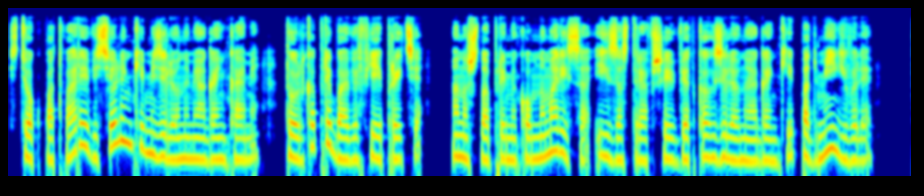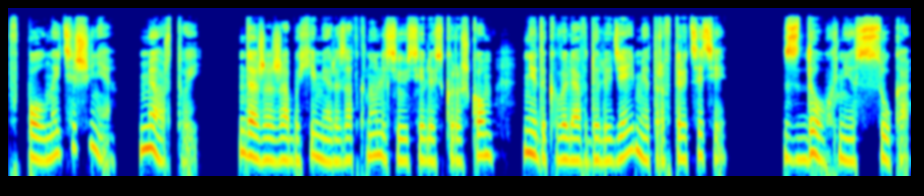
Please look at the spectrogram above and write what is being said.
стёк по твари веселенькими зелеными огоньками, только прибавив ей прыти. Она шла прямиком на Мариса, и застрявшие в ветках зеленые огоньки подмигивали. В полной тишине. мертвый. Даже жабы-химеры заткнулись и уселись кружком, не доковыляв до людей метров тридцати. «Сдохни, сука!»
